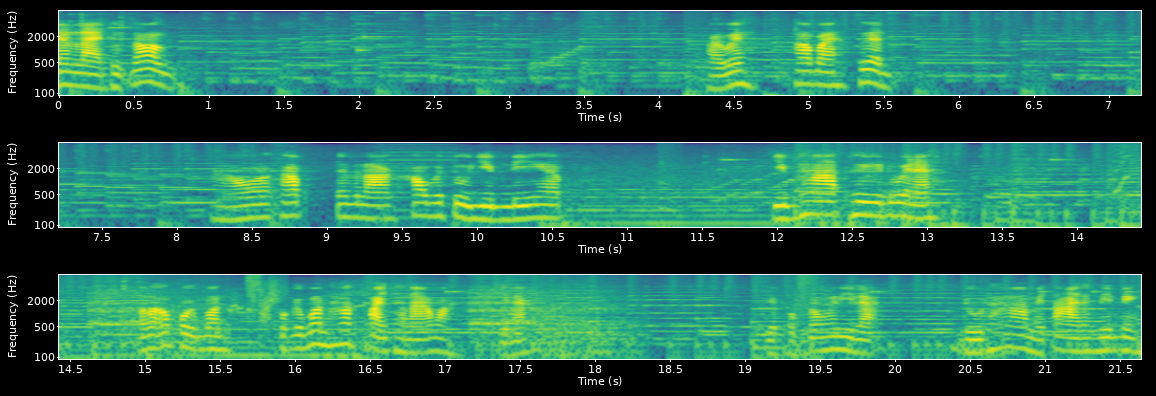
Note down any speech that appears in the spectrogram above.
นั่นแหละถูกต้อง ไปเว้ย เข้าไปเพื่อน เอาละครับได้เวลาเข้าไปสู่ยิมนี้ครับ ยิมธาตุพืชด้วยนะเราต้องเอาโปเกมอนโปเกมอนธาตุไฟชนะว่ะเดี๋ยวนะ เดี๋ยวผมต้องให้นี่ละ ดูท่าไม่ตายสักนิดนึง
